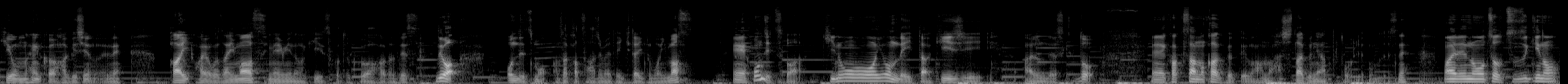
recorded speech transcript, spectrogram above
気温の変化が激しいのでね。はい。おはようございます。めみのキースこと桑原です。では、本日も朝活始めていきたいと思います。えー、本日は昨日読んでいた記事あるんですけど、えー、拡散の科学っていうのはあのハッシュタグにあった通りのものですね。前のちょっと続きの、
